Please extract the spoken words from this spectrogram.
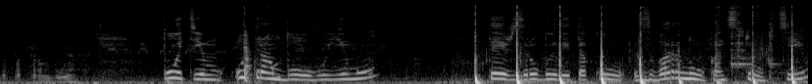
Да Подтрамбуємо. Потім утрамбовуємо. Теж зробили таку зварну конструкцію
